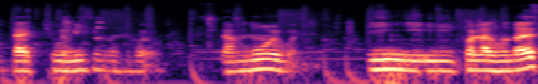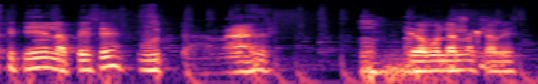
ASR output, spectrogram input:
está chulísimo ese juego. Está muy bueno. Y con las bondades que tiene la PC, puta madre, te va a volar la cabeza.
